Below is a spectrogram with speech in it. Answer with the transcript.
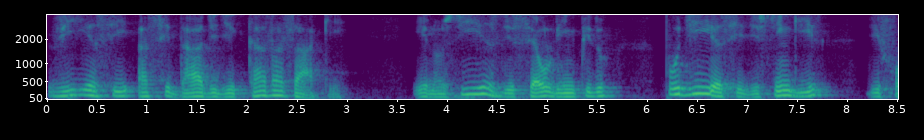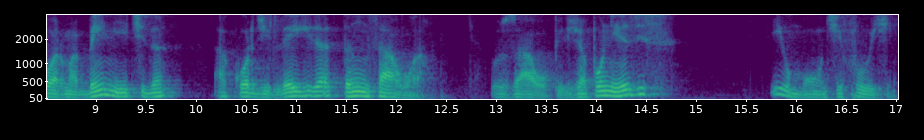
via-se a cidade de Kawasaki, e nos dias de céu límpido podia-se distinguir de forma bem nítida a cordilheira Tanzawa, os Alpes japoneses e o Monte Fuji.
